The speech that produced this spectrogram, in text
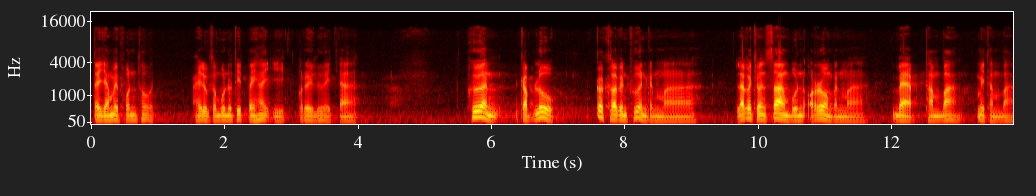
แต่ยังไม่พ้นโทษ ให้ลูกสมบูรณ์อุทิศไปให้อีกเรื่อยๆจ้าเพื่อนกับลูกก็เคยเป็นเพื่อนกันมา แล้วก็ชวนสร้างบุญร่วมกันมา แบบทำบ้างไม่ทำบ้าง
